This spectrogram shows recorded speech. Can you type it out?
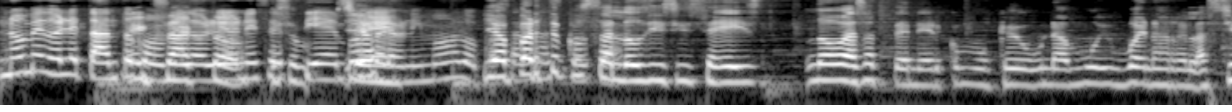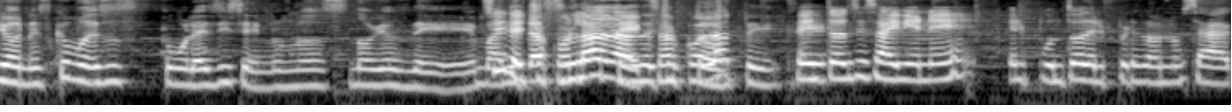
No me, duele tanto como me dolió en ese tiempo, pero ni modo. Y aparte, pues, a los 16 no vas a tener como que una muy buena relación. Es como de esos, como les dicen, unos novios de sí, de chocolate, de chocolate. Entonces ahí viene el punto del perdón, o sea,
